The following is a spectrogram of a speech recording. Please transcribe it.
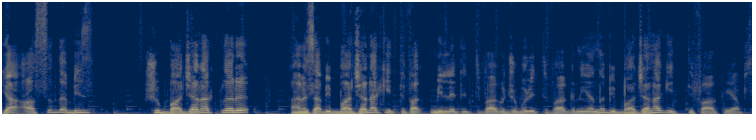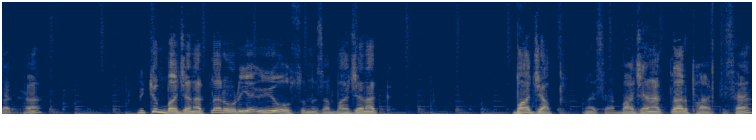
ya aslında biz şu bacanakları ha mesela bir bacanak ittifak Millet İttifakı Cumhur İttifakı'nın yanına bir bacanak ittifakı yapsak ha? Bütün bacanaklar oraya üye olsun mesela. Bacanak Bacap mesela Bacanaklar Partisi ha.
